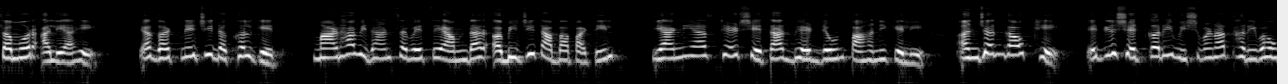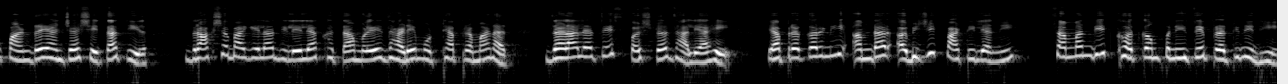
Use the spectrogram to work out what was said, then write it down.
समोर आली आहे. या घटनेची दखल घेत माढा विधानसभेचे आमदार अभिजित आबा पाटील यांनी आज थेट शेतात भेट देऊन पाहणी केली. अंजनगाव खे येथील शेतकरी विश्वनाथ हरिभाऊ पांढरे यांच्या शेतातील द्राक्ष बागेला दिलेल्या खतामुळे झाडे मोठ्या प्रमाणात जळाल्याचे स्पष्ट झाले आहे. या प्रकरणी आमदार अभिजित पाटील यांनी संबंधित खत कंपनीचे प्रतिनिधी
